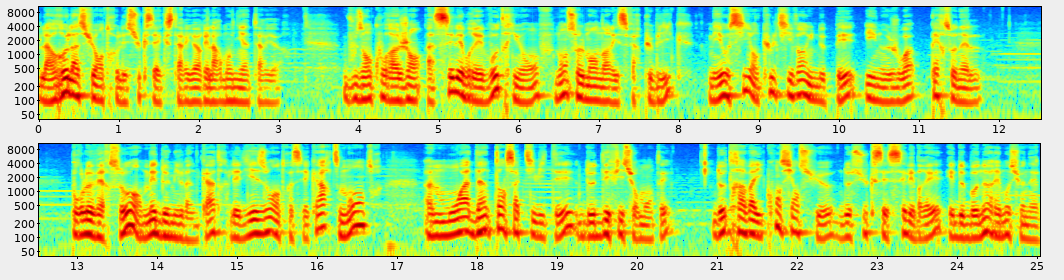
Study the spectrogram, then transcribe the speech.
la relation entre les succès extérieurs et l'harmonie intérieure, vous encourageant à célébrer vos triomphes non seulement dans les sphères publiques, mais aussi en cultivant une paix et une joie personnelles. Pour le verso, en mai 2024, les liaisons entre ces cartes montrent un mois d'intense activité, de défis surmontés, de travail consciencieux, de succès célébrés et de bonheur émotionnel.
